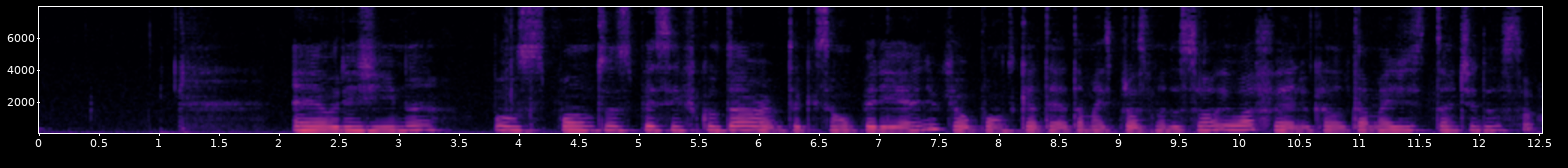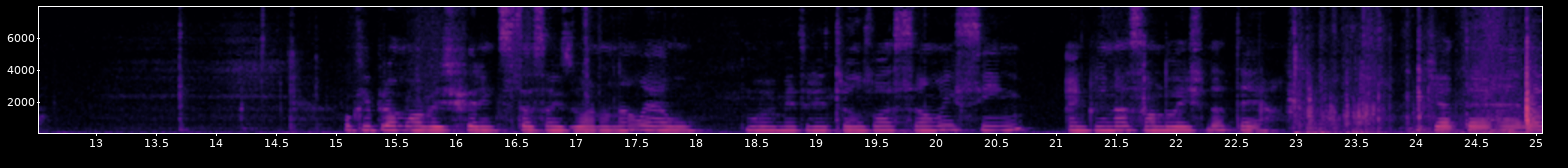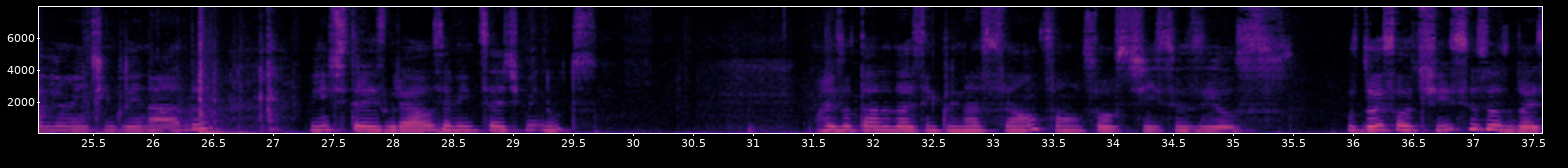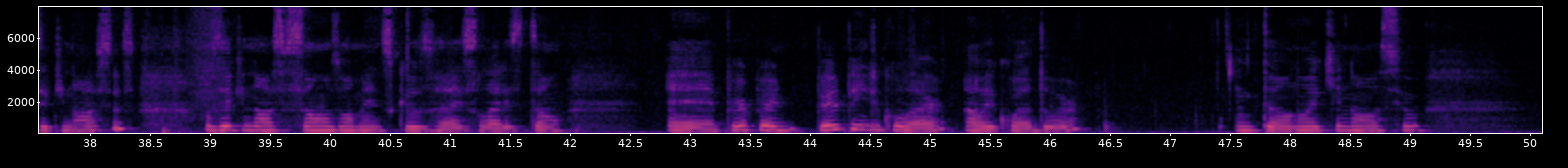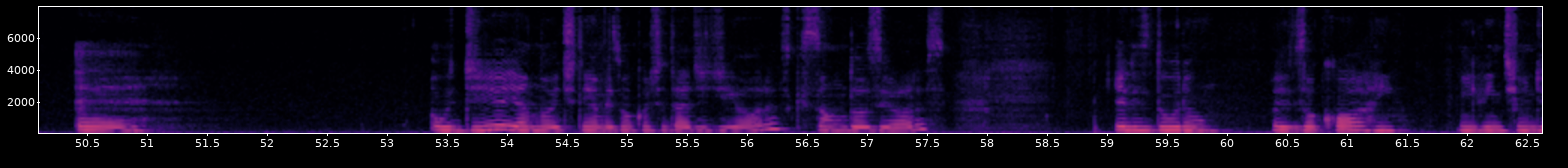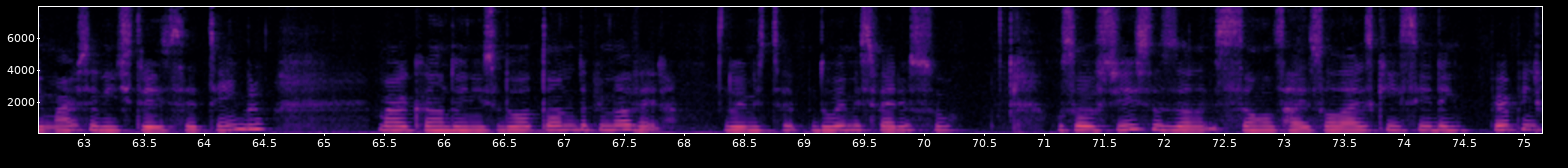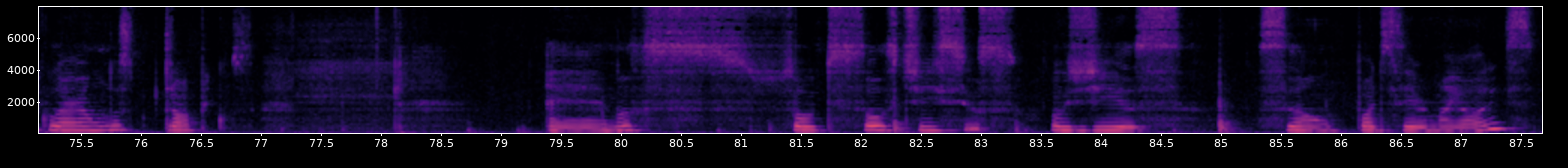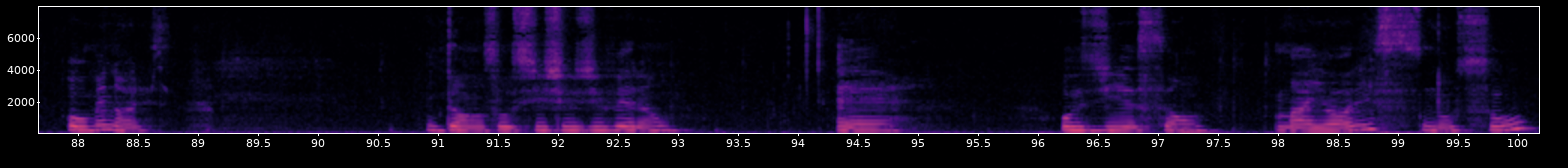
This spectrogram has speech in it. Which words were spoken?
é, origina os pontos específicos da órbita, que são o periélio, que é o ponto que a Terra está mais próxima do Sol, e o afélio, que ela está mais distante do Sol. O que promove as diferentes estações do ano não é o movimento de translação, e sim a inclinação do eixo da Terra. Porque a Terra é levemente inclinada, 23 graus e 27 minutos. O resultado dessa inclinação são os solstícios e os, os dois solstícios e os dois equinócios. Os equinócios são os momentos que os raios solares estão é, perper, perpendicular ao equador. Então, no equinócio, é, o dia e a noite têm a mesma quantidade de horas, que são 12 horas. Eles duram, eles ocorrem em 21 de março e 23 de setembro, marcando o início do outono e da primavera do hemisfério sul. Os solstícios são os raios solares que incidem perpendicular a um dos trópicos. É, nos solstícios, os dias são pode ser maiores ou menores. Então, nos solstícios de verão, é, os dias são maiores no sul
